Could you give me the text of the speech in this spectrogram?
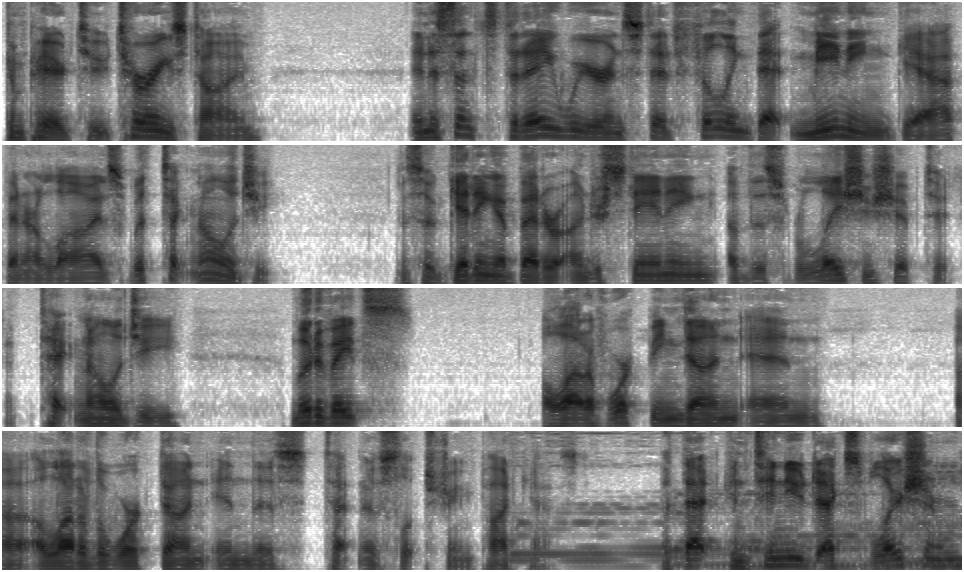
compared to Turing's time, in a sense, today we are instead filling that meaning gap in our lives with technology. And so, getting a better understanding of this relationship to technology motivates a lot of work being done and uh, a lot of the work done in this Techno Slipstream podcast. But that continued exploration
